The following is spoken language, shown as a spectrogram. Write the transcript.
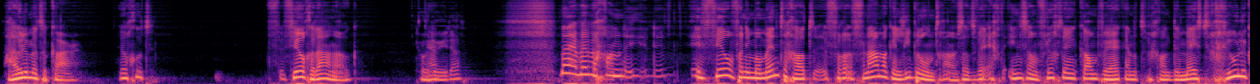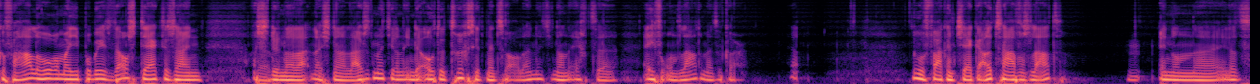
Huilen met elkaar. Heel goed. Veel gedaan ook. Hoe Ja. doe je dat? Nou ja, we hebben gewoon eh, veel van die momenten gehad, voor- voornamelijk in Libanon trouwens, dat we echt in zo'n vluchtelingenkamp werken en dat we gewoon de meest gruwelijke verhalen horen, maar je probeert wel sterk te zijn als, Ja. je, ernaar, als je luistert, omdat je dan in de auto terug zit met z'n allen en dat je dan echt eh, even ontladen met elkaar. Ja. Doen we vaak een check-out, s'avonds laat. Hm. En dan, eh, dat is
